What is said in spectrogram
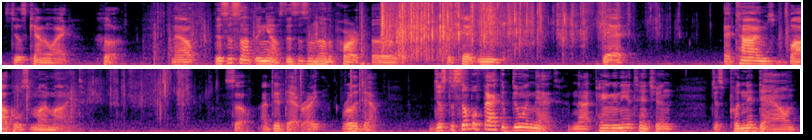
It's just kind of like, huh. Now, this is something else. This is another part of the technique that at times boggles my mind. So, I did that, right? Wrote it down. Just the simple fact of doing that, not paying any attention, just putting it down,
